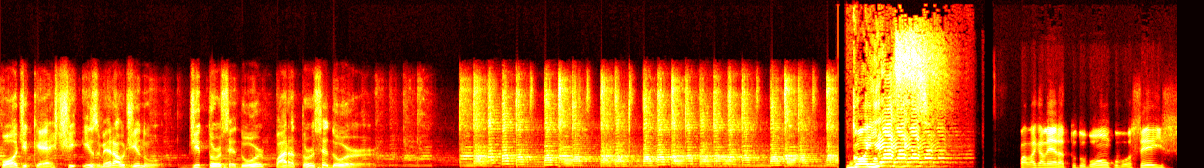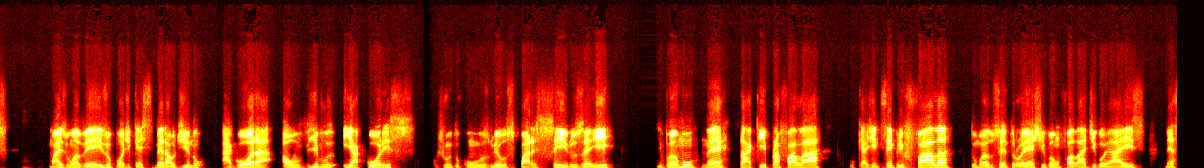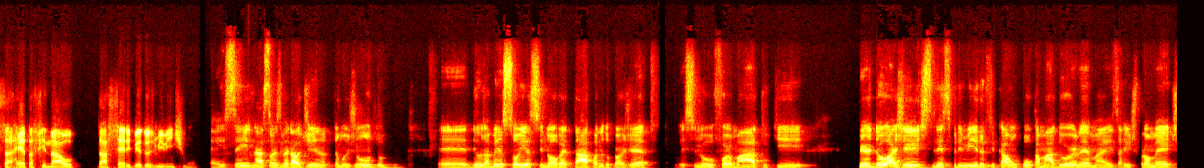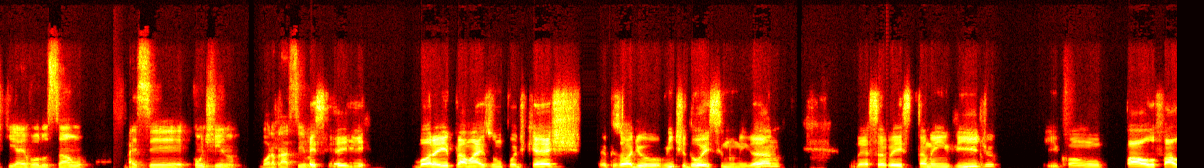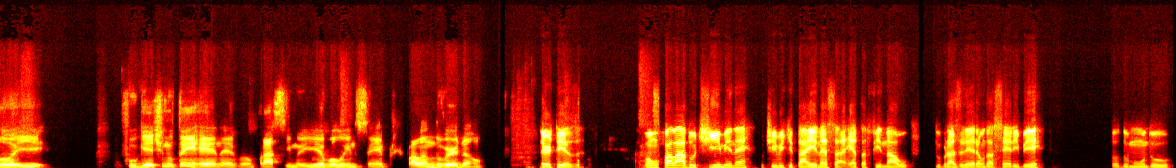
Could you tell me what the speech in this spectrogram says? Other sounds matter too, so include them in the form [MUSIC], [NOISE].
Podcast Esmeraldino, de torcedor para torcedor. Goiás! Fala galera, tudo bom com vocês? Mais uma vez o podcast Esmeraldino, agora ao vivo e a cores, junto com os meus parceiros aí. E vamos, né, tá aqui para falar o que a gente sempre fala do maior do Centro-Oeste, vamos falar de Goiás nessa reta final da Série B 2021. É isso aí, Nação Esmeraldina, tamo junto. É, Deus abençoe essa nova etapa né, do projeto, esse novo formato que perdoa a gente nesse primeiro ficar um pouco amador, né? Mas a gente promete que a evolução vai ser contínua. Bora para cima. É isso aí. Bora aí para mais um podcast, episódio 22, se não me engano. Dessa vez também em vídeo. E como Paulo falou aí, foguete não tem ré, né? Vamos para cima aí, evoluindo sempre, falando do Verdão. Com certeza. Vamos falar do time, né? O time que está aí nessa reta final do Brasileirão da Série B. Todo mundo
